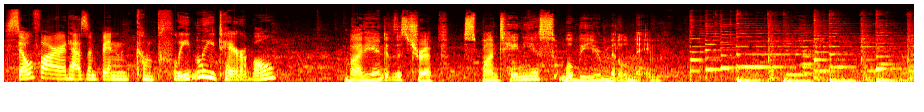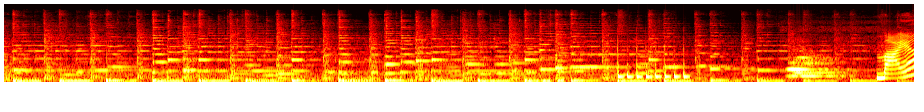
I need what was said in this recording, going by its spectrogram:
So far, it hasn't been completely terrible. By the end of this trip, spontaneous will be your middle name. Maya?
